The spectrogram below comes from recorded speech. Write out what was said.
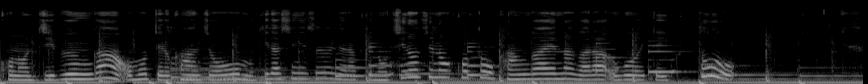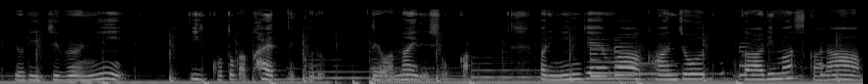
この自分が思ってる感情をむき出しにするんじゃなくて後々のことを考えながら動いていくとより自分にいいことが返ってくるではないでしょうか。っぱり人間は感情がありますから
